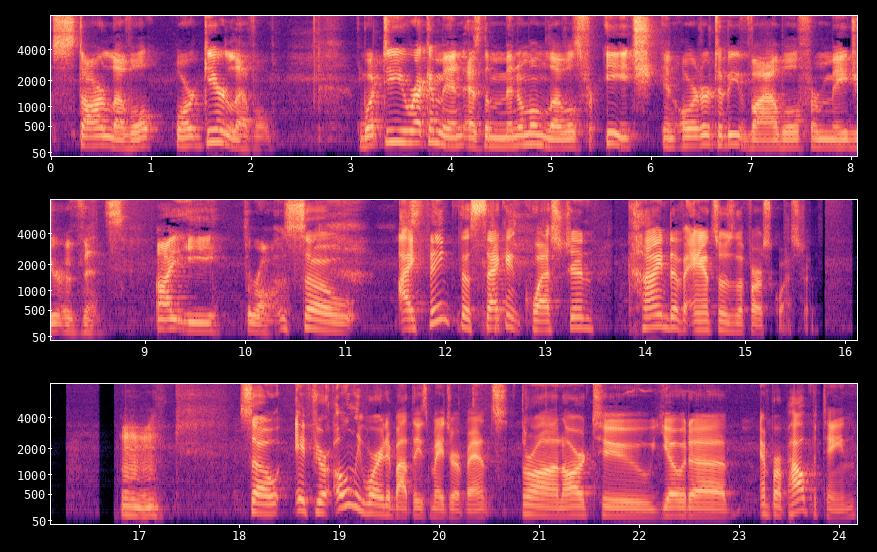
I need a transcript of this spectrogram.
star level or gear level? What do you recommend as the minimum levels for each in order to be viable for major events, i.e., Thrawn? So I think the second question kind of answers the first question. Hmm. So if you're only worried about these major events, Thrawn, R2, Yoda, Emperor Palpatine,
